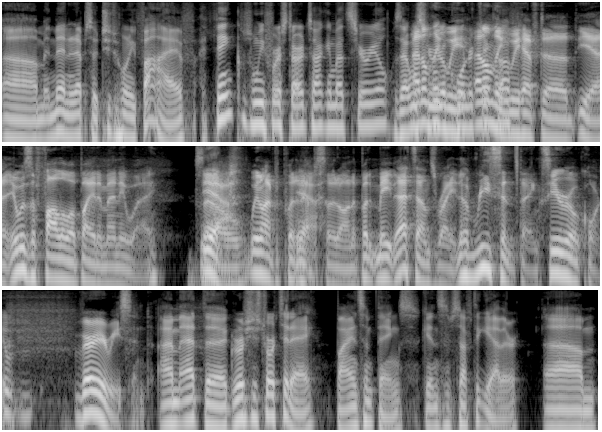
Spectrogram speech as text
Um, and then in episode 225, I think was when we first started talking about cereal. Was that when I don't think we. Corner I don't kicked think off? we have to. Yeah, it was a follow up item anyway. So Yeah. we don't have to put an Yeah. episode on it. But maybe that sounds right. A recent thing, cereal corner. very recent. I'm at the grocery store today buying some things, getting some stuff together. Um,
